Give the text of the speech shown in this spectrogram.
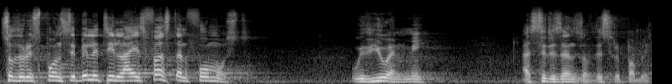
So the responsibility lies first and foremost with you and me as citizens of this republic.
